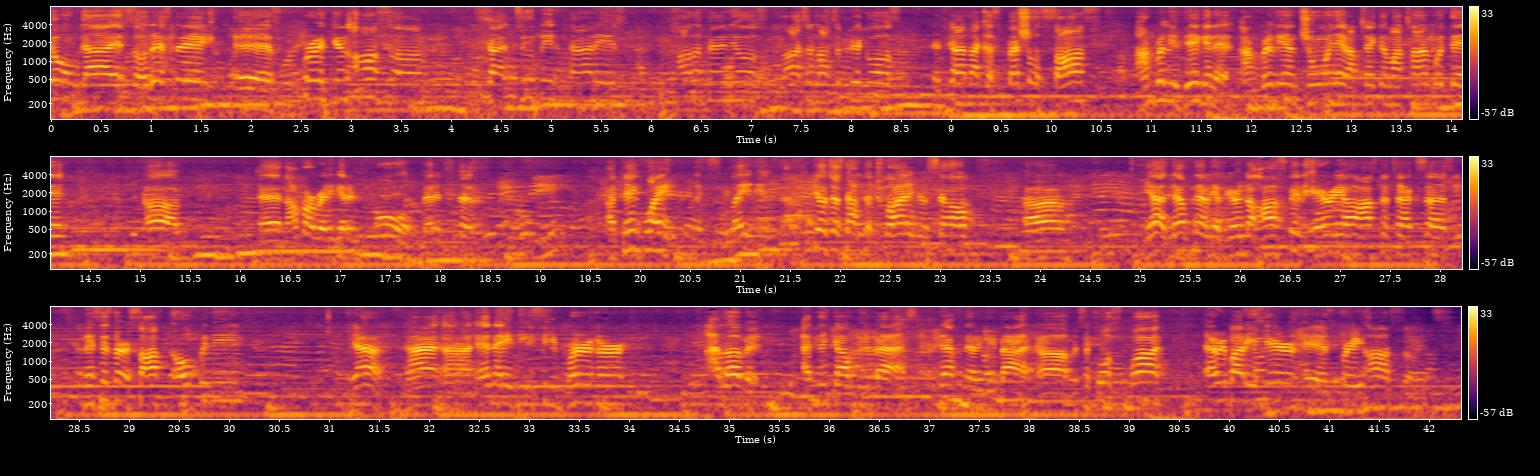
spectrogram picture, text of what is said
Yo guys, so this thing is freaking awesome. It's got two beef patties, jalapenos, lots and lots of pickles. It's got like a special sauce. I'm really digging it. I'm really enjoying it. I'm taking my time with it. Uh, and I'm already getting full, but it's just, I can't quite explain it. You'll just have to try it yourself. Uh, yeah, definitely. If you're in the Austin area, Austin, Texas, this is their soft opening. Yeah, uh, NADC Burger. I love it. I think I'll be back. Definitely be back. Um, it's a cool spot. Everybody here is pretty awesome.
